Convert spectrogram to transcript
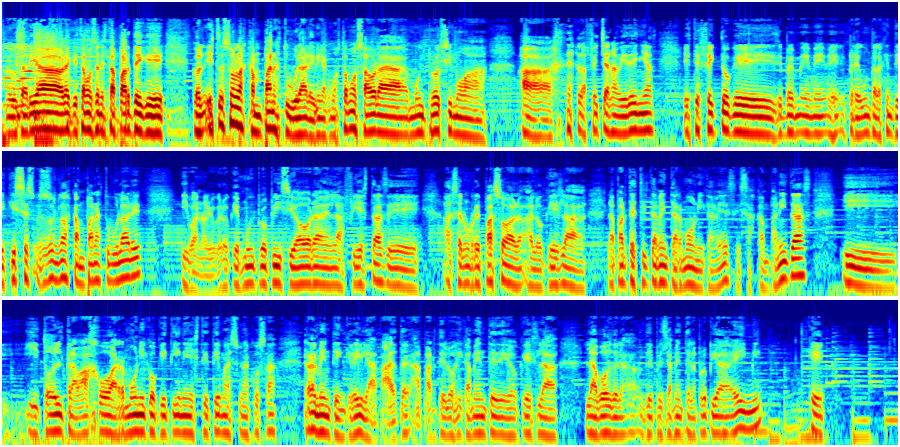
Me gustaría, ahora que estamos en esta parte, que con estas son las campanas tubulares. Mira, como estamos ahora muy próximo a, a, las fechas navideñas, este efecto que siempre me, pregunta la gente, ¿qué es eso? Esas son las campanas tubulares y bueno, yo creo que es muy propicio ahora en las fiestas de hacer un repaso a, lo que es la, parte estrictamente armónica, ¿ves? Esas campanitas y, todo el trabajo armónico que tiene este tema es una cosa realmente increíble, aparte, aparte lógicamente de lo que es la, la voz de, la, de precisamente la propia Amy, que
